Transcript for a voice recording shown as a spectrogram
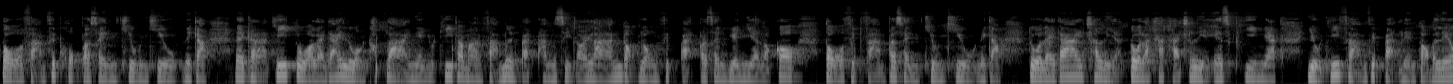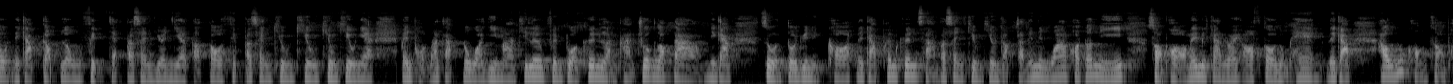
โต 36% QQ นะครับในขณะที่ตัวรายได้รวม top line เนี่ยอยู่ที่ประมาณ 38,400 ล้าน drop ลง 18%เยือนเยียแล้วก็โต13% QQ นะครับตัวรายได้เฉลี่ยตัวราคาขายเฉลี่ย ASP เนี่ยอยู่ที่ 38 เหรียญต่อบาร์เรลนะครับ drop ลง 17%เยือนเยียต่อโต 10% QQ QQ เนี่ยเป็นผลมาจากตัว demand ที่เริ่มฟื้นตัวขึ้นหลังผ่านช่วงล็อกดาวน์นะครับส่วนตัว unit cost นะครับเพิ่มขึ้น 3% QQ ดอกจันนิดนึงว่า quarter นี้สผ.ไม่มีการ write off ตัวหลุมแห้งนะครับ outlook ของสผ.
